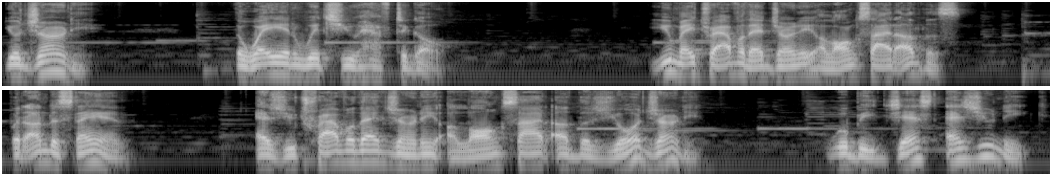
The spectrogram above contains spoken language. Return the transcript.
your journey, the way in which you have to go. You may travel that journey alongside others, but understand as you travel that journey alongside others, your journey will be just as unique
